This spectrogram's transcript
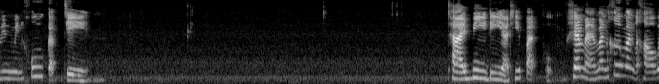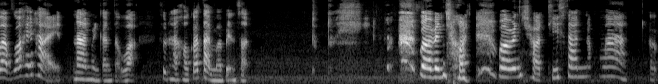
มินมินคู่กับเจนใช้บีดีอะที่ปัดผม ใช่ไหมมันคือมันเขาแบบก็ให้ถ่ายนานเหมือนกันแต่ว่า สุดท้ายเขาก็ตัดมาเป็นช็อต มาเป็นช็อตมาเป็นช็อตที่สั้นมากๆแบบ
